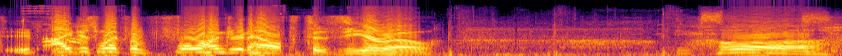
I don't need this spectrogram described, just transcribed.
Dude, I just went from 400 health to zero. Oh.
